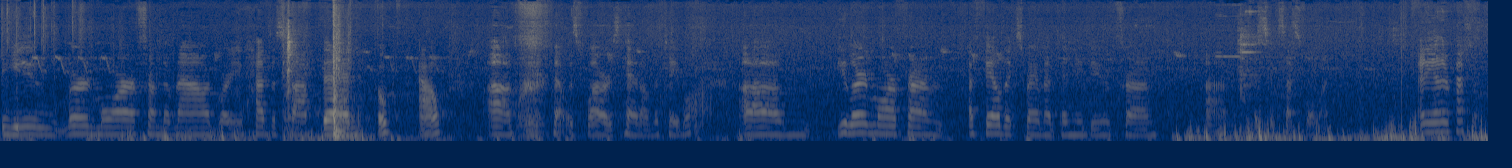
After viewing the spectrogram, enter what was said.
you learn more from the round where you had to stop than oh, ow, um, that was Flower's head on the table. Um, you learn more from a failed experiment than you do from um, a successful one. Any other questions?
